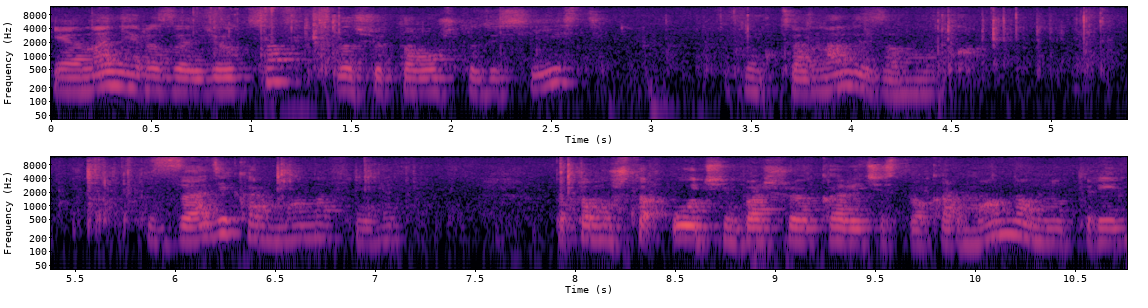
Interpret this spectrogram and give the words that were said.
И она не разойдется за счет того, что здесь есть функциональный замок. Сзади карманов нет потому что очень большое количество карманов внутри.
